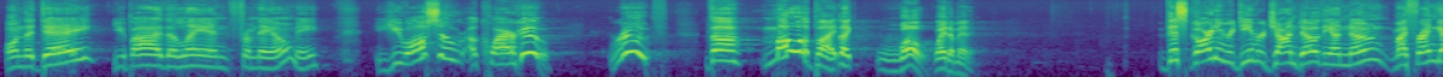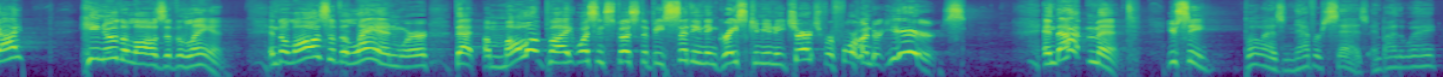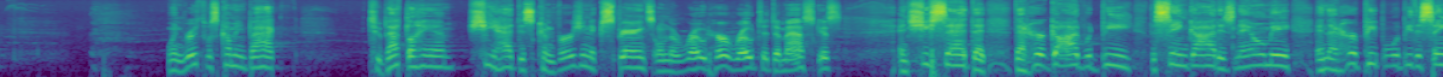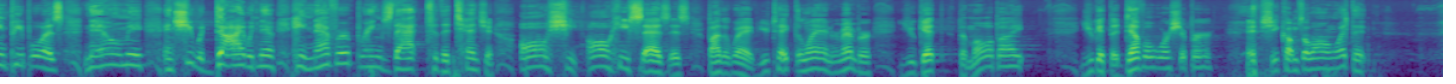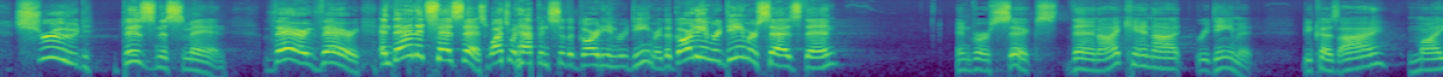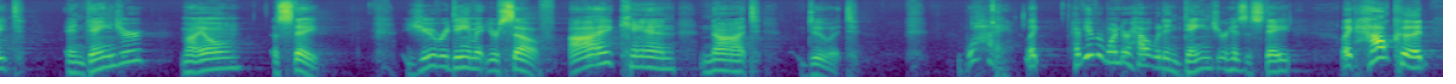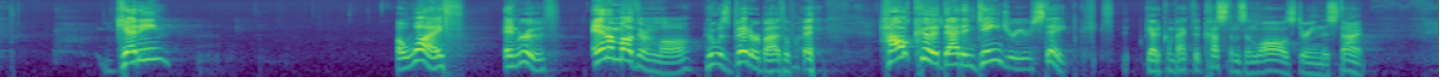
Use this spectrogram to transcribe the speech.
On the day you buy the land from Naomi, you also acquire who? Ruth, the Moabite. Like, whoa, wait a minute. This guardian redeemer, John Doe, the unknown, my friend guy, he knew the laws of the land. And the laws of the land were that a Moabite wasn't supposed to be sitting in Grace Community Church for 400 years. And that meant, you see, Boaz never says, and by the way, when Ruth was coming back to Bethlehem, she had this conversion experience on the road, her road to Damascus. And she said that, that her God would be the same God as Naomi, and that her people would be the same people as Naomi, and she would die with Naomi. He never brings that to the tension. All she all he says is, by the way, if you take the land, remember, you get the Moabite, you get the devil worshiper, and she comes along with it. Shrewd businessman. Very, very. And then it says this. Watch what happens to the guardian redeemer. The guardian redeemer says then, in verse 6 Then I cannot redeem it because I might endanger my own estate. You redeem it yourself. I cannot do it. Why? Like, have you ever wondered how it would endanger his estate? Like, how could getting a wife and Ruth and a mother in law, who was bitter, by the way, how could that endanger your state? Got to come back to customs and laws during this time.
